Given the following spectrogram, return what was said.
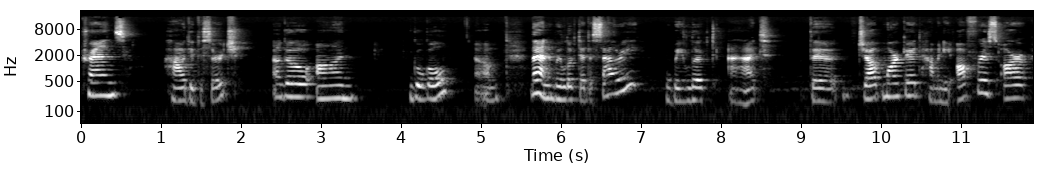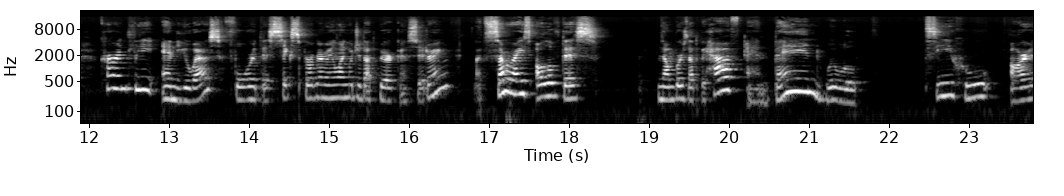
trends. How did the search uh, go on Google? Um, then we looked at the salary. We looked at the job market, how many offers are currently in the US for the six programming languages that we are considering. Let's summarize all of this numbers that we have and then we will see who are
